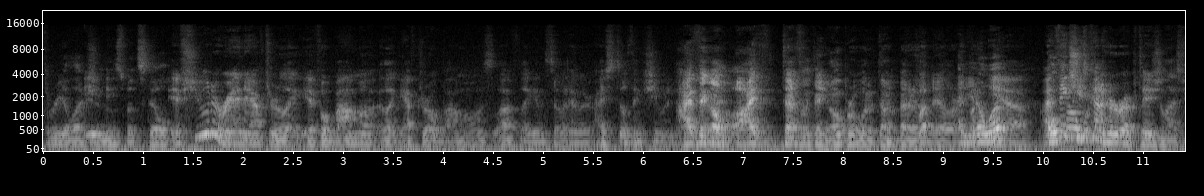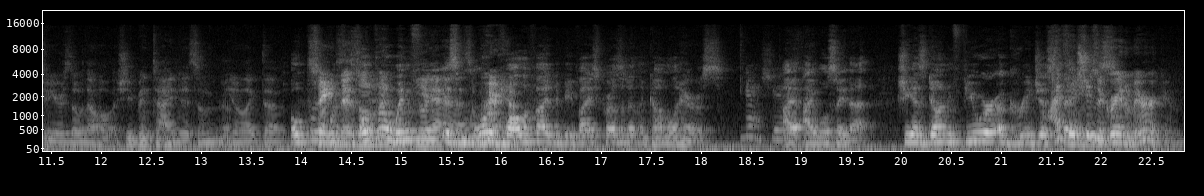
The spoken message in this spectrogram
three elections, but still. If she would have ran after like if Obama like after Obama was left like instead of Hillary, I still think she would have. I think oh, I definitely think Oprah would have done better But- than Hillary. and you know what? Yeah, I think she's kind of hurt her reputation the last few years though. With the whole, she's been tied to some you know like the. Oprah, Satanism Oprah Winfrey Yeah, is more weird. qualified to be vice president than Kamala Harris. Yeah, she is. I, I will say that. She has done fewer egregious things. I things. think she's a great American.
